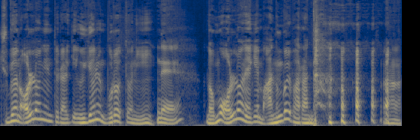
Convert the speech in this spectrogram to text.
주변 언론인들에게 의견을 물었더니 네. 너무 언론에게 많은 걸 바란다. 아,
